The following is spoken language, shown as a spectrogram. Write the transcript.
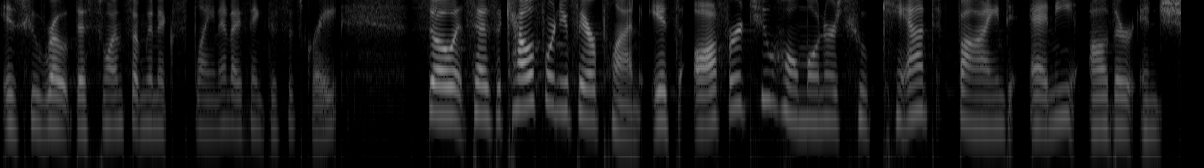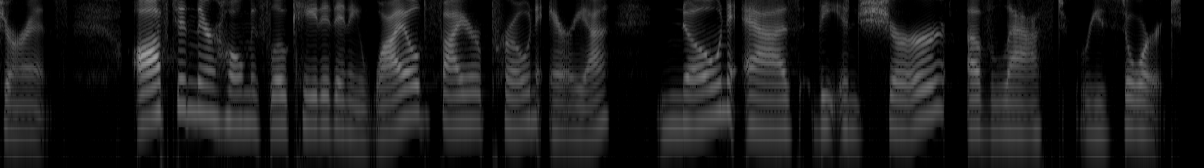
is who wrote this one. So I'm going to explain it. I think this is great. So it says the California Fair Plan, it's offered to homeowners who can't find any other insurance. Often their home is located in a wildfire prone area known as the insurer of last resort.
